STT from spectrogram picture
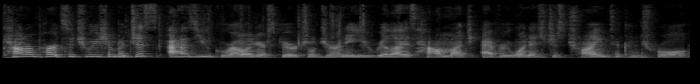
counterpart situation, but just as you grow in your spiritual journey, you realize how much everyone is just trying to control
